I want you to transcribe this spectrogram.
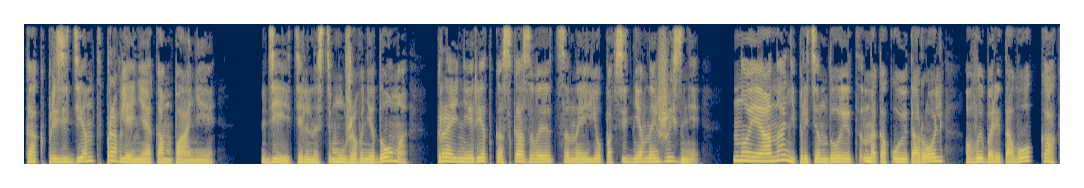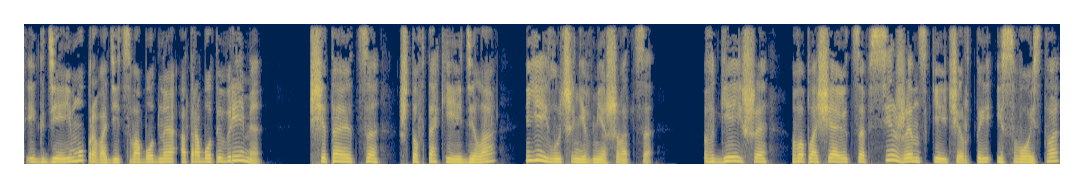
как президент правления компании. Деятельность мужа вне дома крайне редко сказывается на ее повседневной жизни, но и она не претендует на какую-то роль в выборе того, как и где ему проводить свободное от работы время. Считается, что в такие дела ей лучше не вмешиваться. В гейше воплощаются все женские черты и свойства,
